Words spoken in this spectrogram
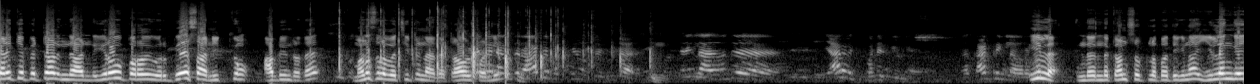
கிடைக்க பெற்றால் இந்த அந்த இரவு பறவை ஒரு பேஸாக நிற்கும் அப்படின்றத மனசில் வச்சுட்டு நான் அதை ட்ராவல் பண்ணி இல்லை இந்த இந்த கான்செப்டில் பார்த்தீங்கன்னா இலங்கை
